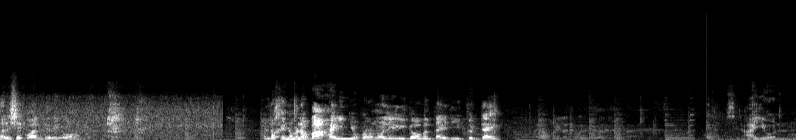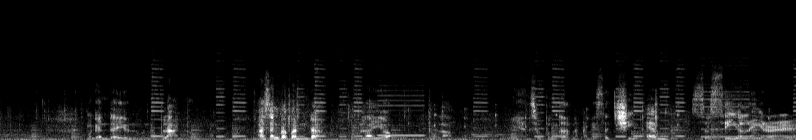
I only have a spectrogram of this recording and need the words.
Nari siya kuan diri oh. Ang laki naman ng bahay niyo, parang maliligaw man tayo dito, day. Ayun. Maganda yun mga plano. Asan ba banda? Malayo. So punta na kami sa GM. So see you later.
